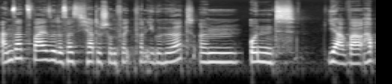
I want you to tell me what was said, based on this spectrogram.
ansatzweise. Das heißt, ich hatte schon von, ihr gehört. Ähm, und ja, habe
